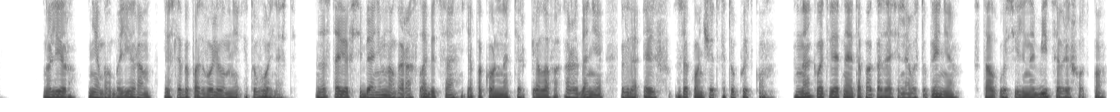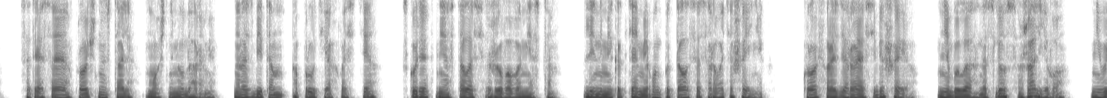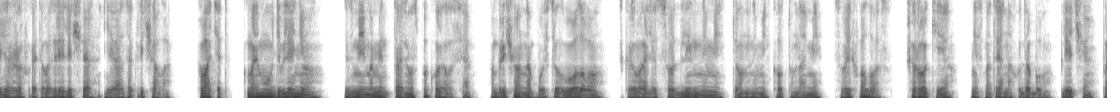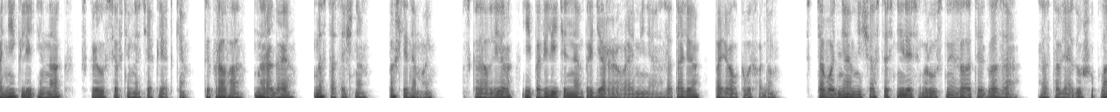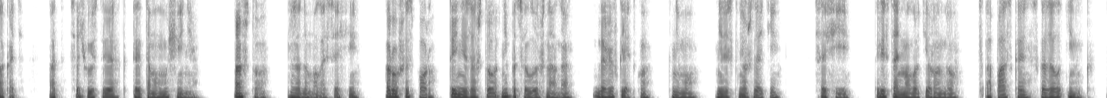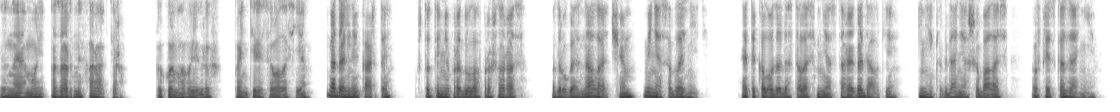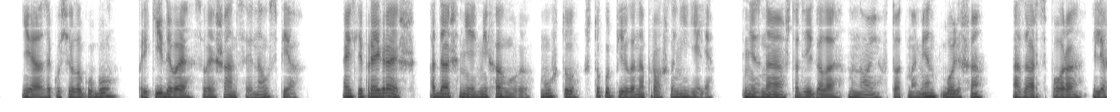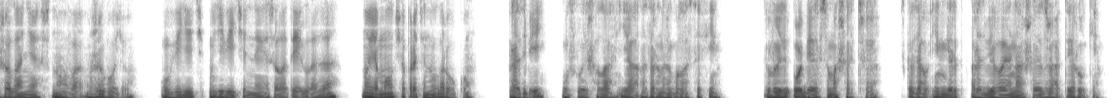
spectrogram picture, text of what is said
Но Лир не был бы Лиром, если бы позволил мне эту вольность. Заставив себя немного расслабиться, я покорно терпела в ожидании, когда эльф закончит эту пытку. Нак в ответ на это показательное выступление стал усиленно биться в решетку, сотрясая прочную сталь мощными ударами. На разбитом о прутья хвосте вскоре не осталось живого места. Длинными когтями он пытался сорвать ошейник, кровь раздирая себе шею. Мне было до слез жаль его. Не выдержав этого зрелища, я закричала. «Хватит!» К моему удивлению, змей моментально успокоился, обреченно опустил голову, скрывая лицо длинными темными колтунами своих волос. Широкие, несмотря на худобу, плечи поникли и Нак скрылся в темноте клетки. «Ты права, дорогая, достаточно. Пошли домой», – сказал Лир и, повелительно придерживая меня за талию, повел к выходу. С того дня мне часто снились грустные золотые глаза, заставляя душу плакать от сочувствия к этому мужчине. «А что?» – задумалась Софи. «Хороший спор. Ты ни за что не поцелуешь Нага. Даже в клетку. К нему не рискнешь зайти». «Софи, перестань молоть ерунду», – с опаской сказал Инг, зная мой азартный характер. «Какой мы выигрыш?» – поинтересовалась я. «Гадальные карты, что ты мне продула в прошлый раз. Подруга знала, чем меня соблазнить». Эта колода досталась мне от старой гадалки и никогда не ошибалась в предсказании. Я закусила губу, прикидывая свои шансы на успех. А если проиграешь, отдашь мне меховую муфту, что купила на прошлой неделе. Не знаю, что двигало мной в тот момент больше, азарт спора или желание снова вживую увидеть удивительные золотые глаза, но я молча протянула руку. «Разбей», – услышала я озорной голос Софи. «Вы обе сумасшедшие», – сказал Ингерт, разбивая наши сжатые руки.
